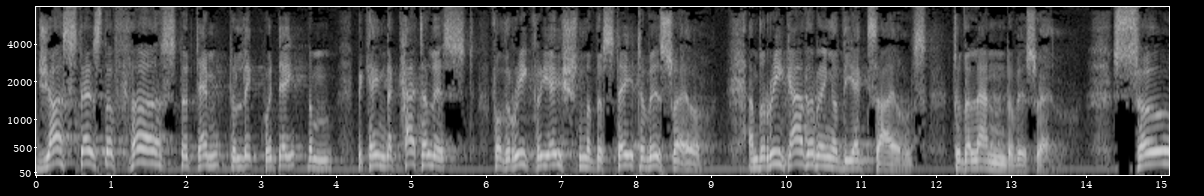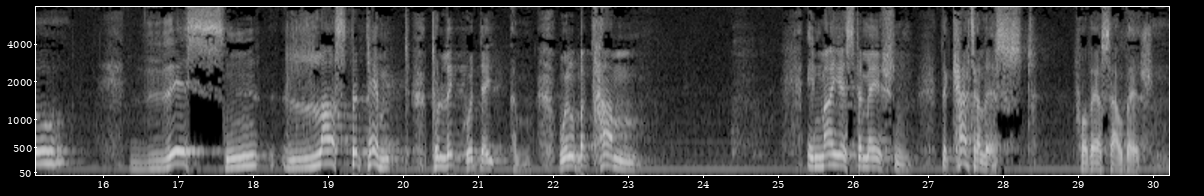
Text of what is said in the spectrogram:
Just as the first attempt to liquidate them became the catalyst for the recreation of the state of Israel and the regathering of the exiles to the land of Israel. So this last attempt to liquidate them will become in my estimation, the catalyst for their salvation.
